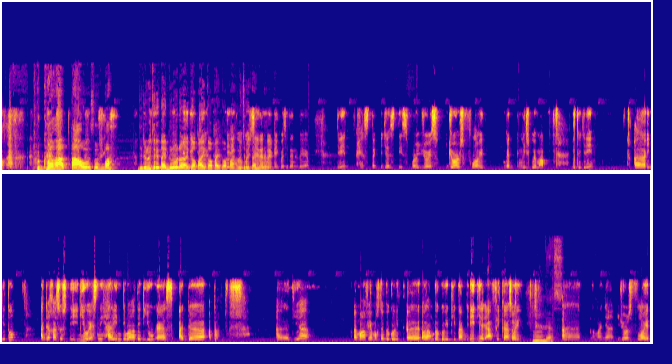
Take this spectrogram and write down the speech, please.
nggak gue nggak tahu sumpah. Jadi lu ceritain dulu dah itu apa itu apa itu apa. Jadi lu ceritain dulu. nih, gue ceritain dulu ya. Jadi hashtag justice for George George Floyd bad English gue maaf. Gitu. Jadi eh, ini tuh ada kasus di ini US nih hari ini banget nih di US ada apa eh, dia eh, maaf ya maksudnya berkulit eh, orang berkulit hitam jadi dia di Afrika sorry. Hmm, yes. Eh, namanya George Floyd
